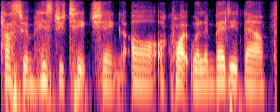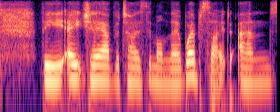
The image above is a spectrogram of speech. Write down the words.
classroom history teaching, are, are, quite well embedded now. The HA advertise them on their website and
